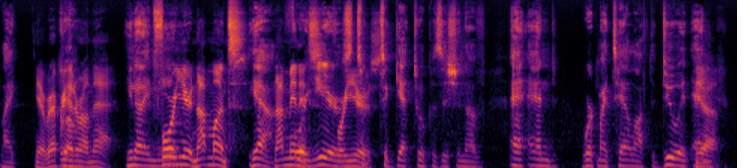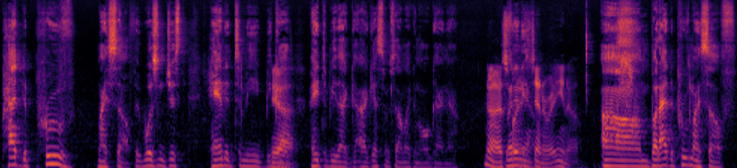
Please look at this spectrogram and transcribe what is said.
like yeah, wrap your head around that. you know what I mean? Four years, not months. yeah, not minutes, Four years, four to- years. To, get to a position of and, and work my tail off to do it, and Yeah. had to prove myself. It wasn't just handed to me because Yeah. I hate to be that guy. I guess I'm sounding like an old guy now. No, that's But fine. anyhow. It's generate, you know. Um, but I had to prove myself.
